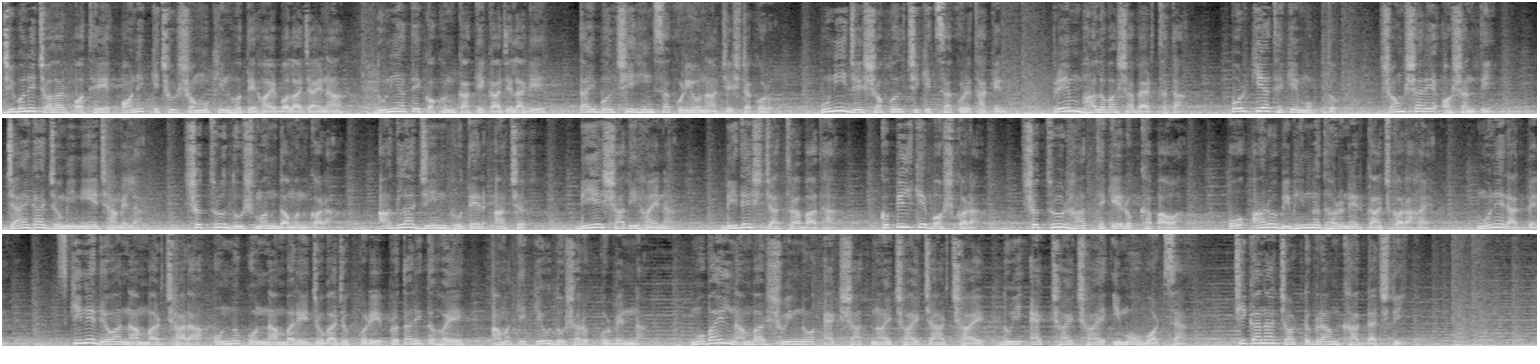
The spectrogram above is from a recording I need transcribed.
জীবনে চলার পথে অনেক কিছুর সম্মুখীন হতে হয় বলা যায় না, দুনিয়াতে কখন কাকে কাজে লাগে, তাই বলছি হিংসা করিও না, চেষ্টা করো। উনি যে সকল চিকিৎসা করে থাকেন প্রেম, ভালোবাসা, ব্যর্থতা, পরকিয়া থেকে মুক্ত, সংসারে অশান্তি, জায়গা, জমি নিয়ে ঝামেলা, শত্রু, দুশ্মন দমন করা, আগলা জিন ভূতের আচর, বিয়ে শাদী হয় না, বিদেশ যাত্রা বাধা, কপিলকে বশ করা, শত্রুর হাত থেকে রক্ষা পাওয়া ও আরও বিভিন্ন ধরনের কাজ করা হয়। মনে রাখবেন, স্ক্রিনে দেওয়া নাম্বার ছাড়া অন্য কোন নাম্বারে যোগাযোগ করে প্রতারিত হয়ে আমাকে কেউ দোষারোপ করবেন না। মোবাইল নাম্বার শূন্য এক সাত নয় ছয় চার ছয় দুই এক ছয় ছয় ইমো হোয়াটসঅ্যাপ। ঠিকানা চট্টগ্রাম খাগড়াছড়ি।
